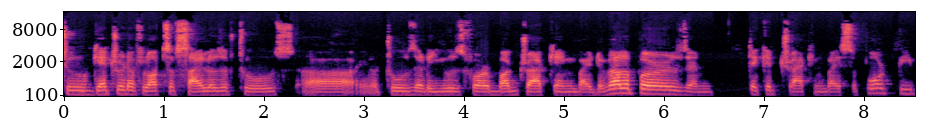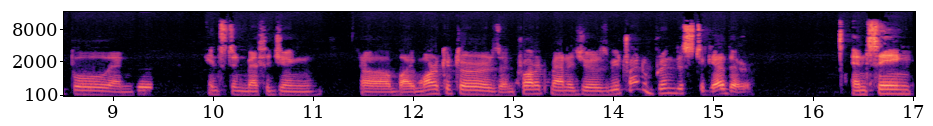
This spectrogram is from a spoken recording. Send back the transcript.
to get rid of lots of silos of tools, uh, you know, tools that are used for bug tracking by developers and ticket tracking by support people and instant messaging uh, by marketers and product managers. We're trying to bring this together and saying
